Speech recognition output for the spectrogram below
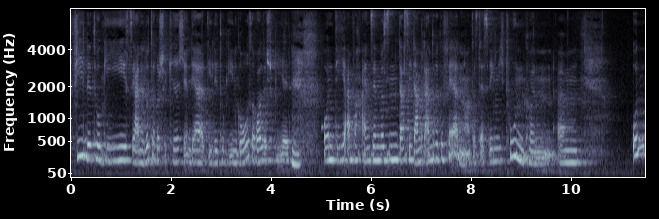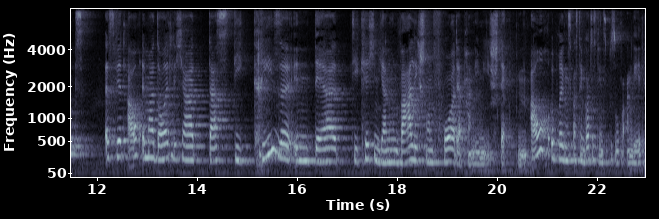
viel Liturgie, ist ja eine lutherische Kirche, in der die Liturgie eine große Rolle spielt mhm. und die einfach einsehen müssen, dass sie damit andere gefährden und das deswegen nicht tun können. Ähm, und es wird auch immer deutlicher, dass die Krise, in der die Kirchen ja nun wahrlich schon vor der Pandemie steckten, auch übrigens was den Gottesdienstbesuch angeht,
